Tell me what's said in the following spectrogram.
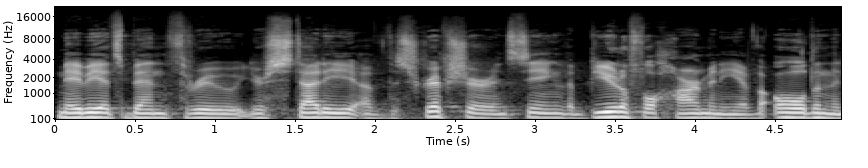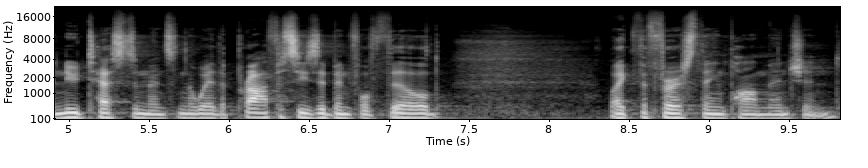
Maybe it's been through your study of the scripture and seeing the beautiful harmony of the Old and the New Testaments and the way the prophecies have been fulfilled, like the first thing Paul mentioned.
